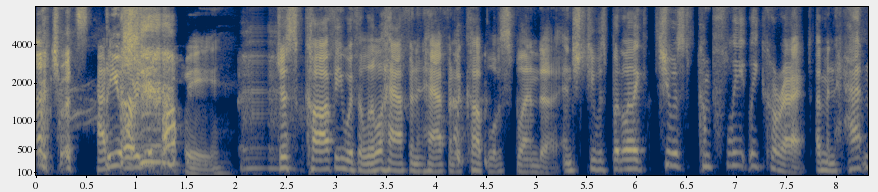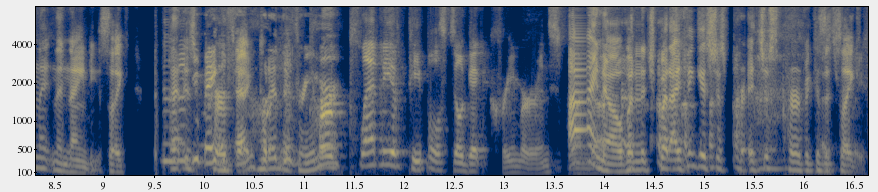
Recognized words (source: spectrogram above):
which was How do you order your coffee? just coffee with a little half and half and a couple of Splenda." And she was, but like she was completely correct. A Manhattanite in the '90s, like that Did is you make perfect. Put in the creamer. plenty of people still get creamer and Splenda. I know, but it's but I think it's just per- it's just perfect because That's it's like really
